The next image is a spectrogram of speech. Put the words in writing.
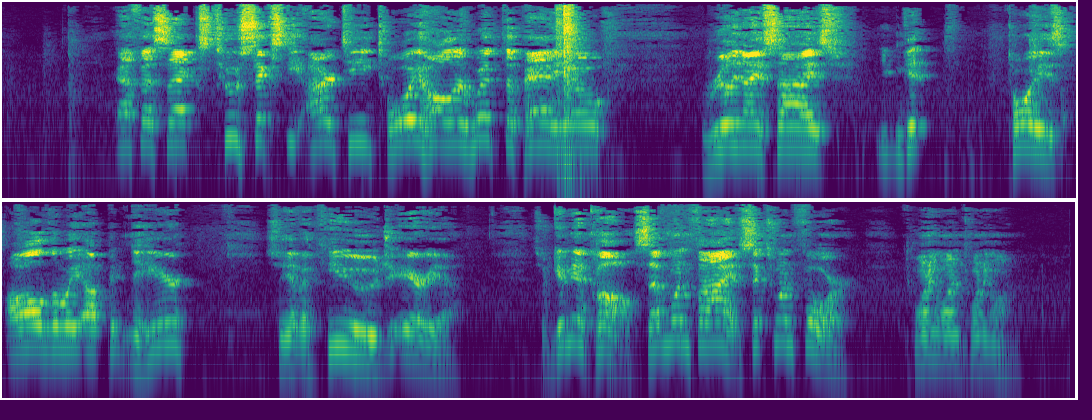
FSX 260 RT toy hauler with the patio. Really nice size. You can get toys all the way up into here. So you have a huge area. So give me a call, 715 614 2121.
